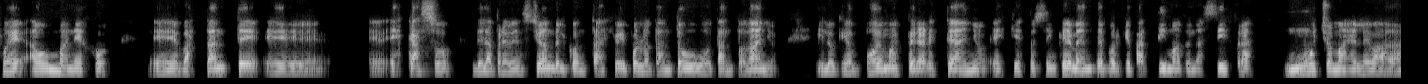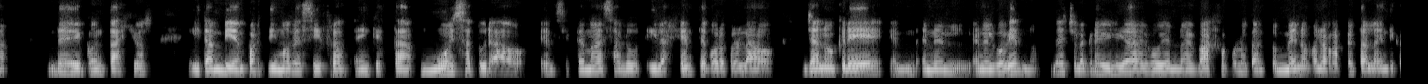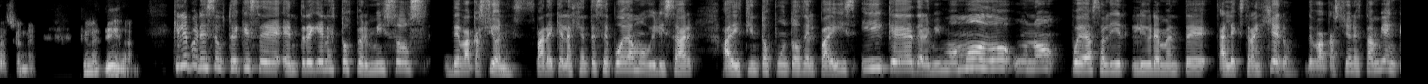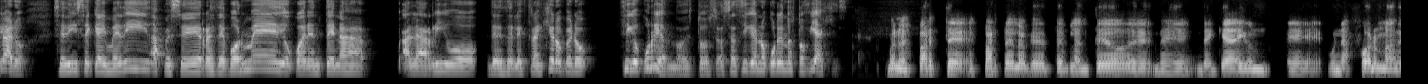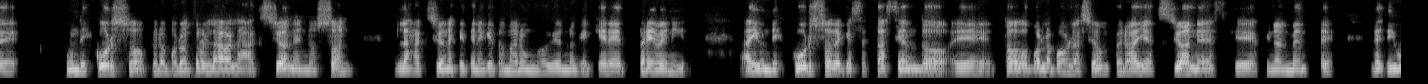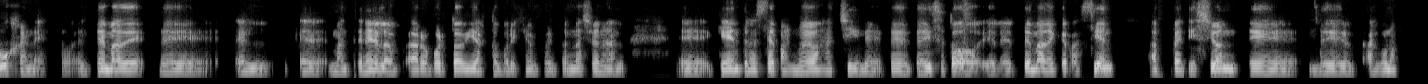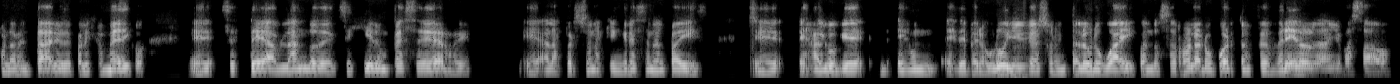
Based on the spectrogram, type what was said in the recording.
fue a un manejo eh, bastante eh, eh, escaso de la prevención del contagio y por lo tanto hubo tanto daño. Y lo que podemos esperar este año es que esto se incremente porque partimos de una cifra mucho más elevada de contagios y también partimos de cifras en que está muy saturado el sistema de salud y la gente, por otro lado, ya no cree en, el, en, el, gobierno. De hecho, la credibilidad del gobierno es baja, por lo tanto, menos van a respetar las indicaciones que les digan. ¿Qué le parece a usted que se entreguen estos permisos de vacaciones para que la gente se pueda movilizar a distintos puntos del país y que del mismo modo uno pueda salir libremente al extranjero? De vacaciones también, claro. Se dice que hay medidas, PCRs de por medio, cuarentena al arribo desde el extranjero, pero sigue ocurriendo esto, o sea, siguen ocurriendo estos viajes. Bueno, es parte, es parte de lo que te planteo de, de, que hay eh, una forma de un discurso, pero por otro lado las acciones no son las acciones que tiene que tomar un gobierno que quiere prevenir. Hay un discurso de que se está haciendo eh, todo por la población, pero hay acciones que finalmente desdibujan esto. El tema de, el, mantener el aeropuerto abierto, por ejemplo, internacional, eh, que entren cepas nuevas a Chile, te, dice todo. El, tema de que recién, a petición eh, de algunos parlamentarios, de colegios médicos, se esté hablando de exigir un PCR eh, a las personas que ingresen al país, eh, es algo que es, un, es de perogrullo. Eso lo instaló Uruguay cuando cerró el aeropuerto en febrero del año pasado.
